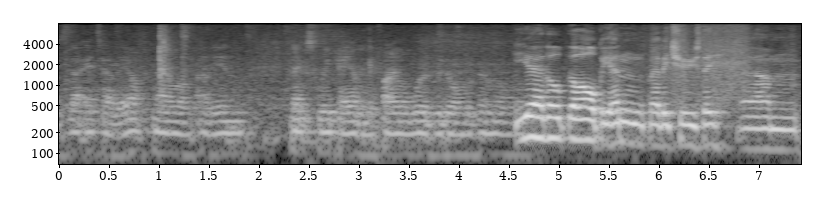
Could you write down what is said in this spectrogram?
is that it? Are they off now are they in next week? Are you having a final word with all of them? Or? Yeah, they'll, they'll all be in maybe Tuesday. Um,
